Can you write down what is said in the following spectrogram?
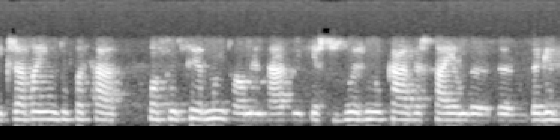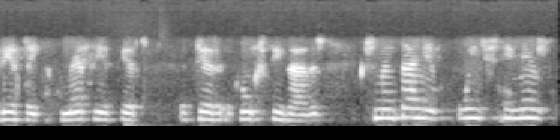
e que já vêm do passado possam ser muito aumentados e que estas duas mil casas saiam da gaveta e que comecem a ser, a ser concretizadas, que se mantenha o investimento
